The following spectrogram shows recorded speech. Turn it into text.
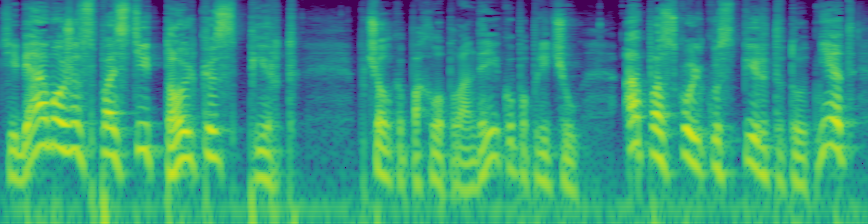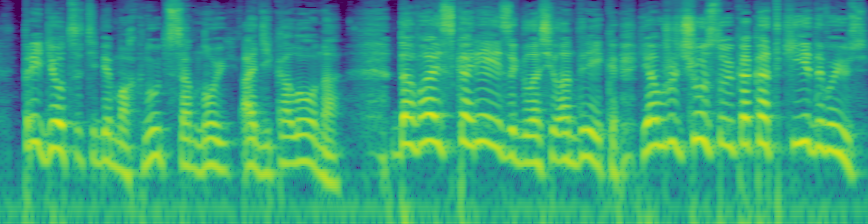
Тебя может спасти только спирт. Пчелка похлопала Андрейку по плечу. А поскольку спирта тут нет, придется тебе махнуть со мной одеколона. Давай скорее, загласил Андрейка. Я уже чувствую, как откидываюсь.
